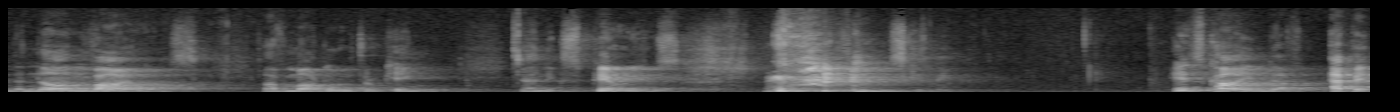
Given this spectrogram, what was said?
the non-violence of Martin Luther King and experience excuse me, his kind of epic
